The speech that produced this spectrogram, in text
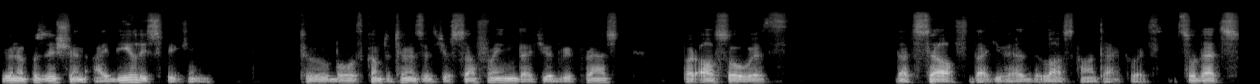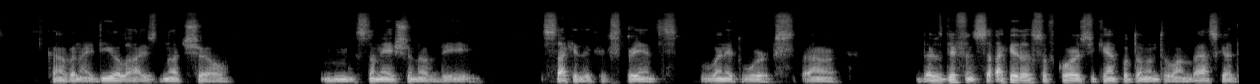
you're in a position, ideally speaking, to both come to terms with your suffering that you had repressed, but also with that self that you had lost contact with. So that's kind of an idealized nutshell um, summation of the psychedelic experience when it works. Uh, there's different psychedelics, of course. You can't put them into one basket.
